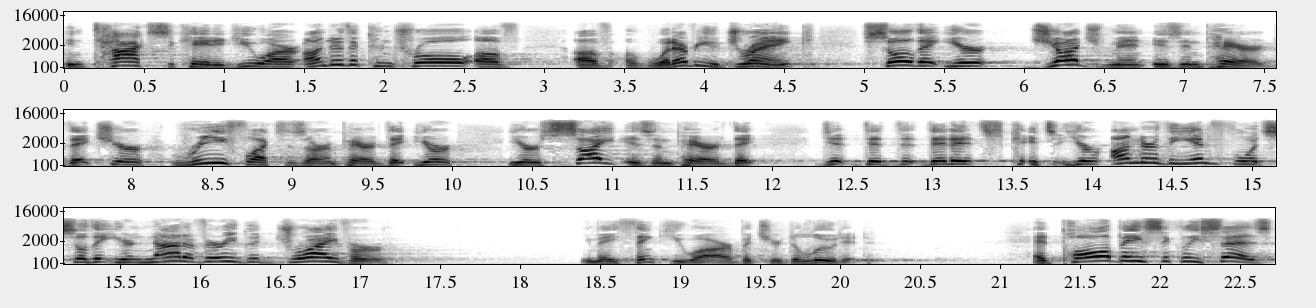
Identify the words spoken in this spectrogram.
intoxicated. You are under the control of of, whatever you drank so that your judgment is impaired, that your reflexes are impaired, that your, your sight is impaired, that, that, that it's, it's, you're under the influence so that you're not a very good driver. You may think you are, but you're deluded. And Paul basically says,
